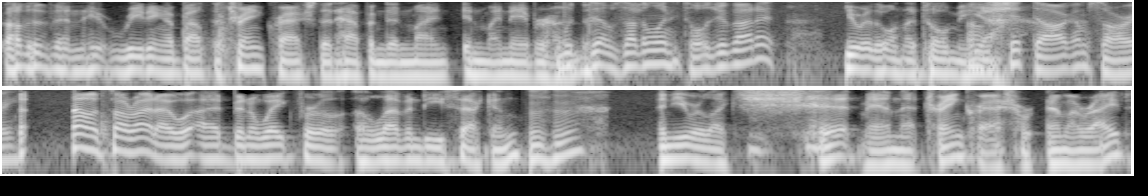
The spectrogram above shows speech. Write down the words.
other than reading about the train crash that happened in my in my neighborhood, Was that the one who told you about it? you were the one that told me. Oh yeah, shit, dog. I'm sorry. no, it's all right. I had been awake for 11 seconds, Mm-hmm. And you were like, "Shit, man, that train crash." Am I right?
